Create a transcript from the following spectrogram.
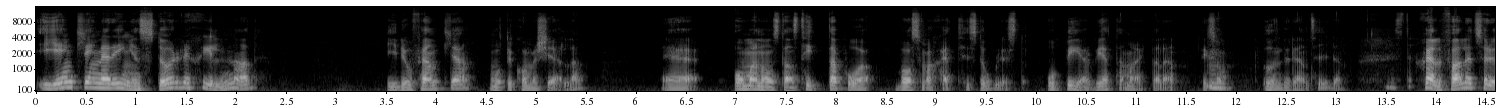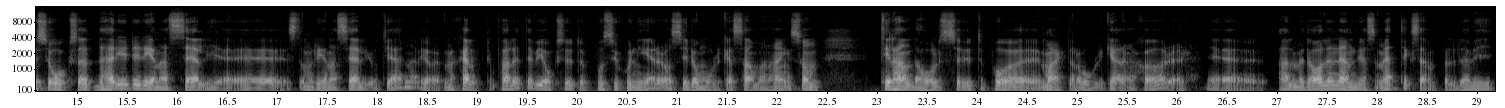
egentligen är det ingen större skillnad i det offentliga mot det kommersiella. Eh, om man någonstans tittar på vad som har skett historiskt och bearbetar marknaden liksom, mm. under den tiden. Självfallet så är det så också att det här är det rena sälj, eh, de rena säljåtgärderna vi gör. Men självfallet är vi också ute och positionerar oss i de olika sammanhang som tillhandahålls ute på marknaden av olika arrangörer. Eh, Almedalen nämnde jag som ett exempel där vi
